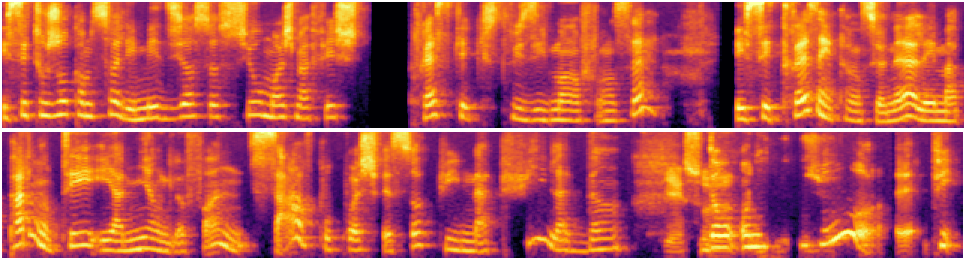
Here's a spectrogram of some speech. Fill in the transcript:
Et c'est toujours comme ça. Les médias sociaux, moi, je m'affiche presque exclusivement en français et c'est très intentionnel. Et ma parenté et amis anglophones savent pourquoi je fais ça, puis ils m'appuient là-dedans. Donc, on est toujours. Euh, puis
